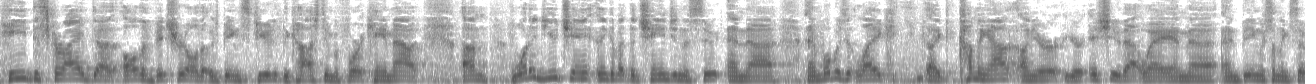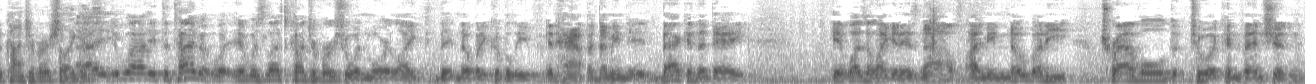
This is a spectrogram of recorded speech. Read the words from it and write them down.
he described uh, all the vitriol that was being spewed at the costume before it came out. Um, what did you cha- think about the change in the suit, and uh, and what was it like, like coming out on your, your issue that way, and uh, and being with something so controversial? I guess. I, well, at the time, it was, it was less controversial and more like that nobody could believe it happened. I mean, it, back in the day, it wasn't like it is now. I mean, nobody traveled to a convention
